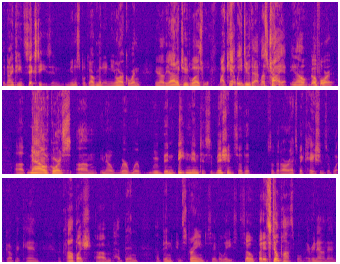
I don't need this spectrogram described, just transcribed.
the 1960s in municipal government in New York, when you know the attitude was, "Why can't we do that? Let's try it. You know, go for it." Uh, now, of course, um, you know, we're, we're, we've been beaten into submission so that, so that our expectations of what government can accomplish um, have, been, have been constrained, to say the least. So, but it's still possible every now and then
